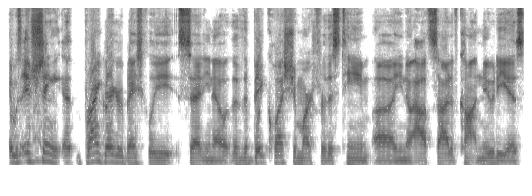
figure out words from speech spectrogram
it was interesting. Uh, Brian Gregory basically said, you know, the, the big question mark for this team, you know, outside of continuity is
